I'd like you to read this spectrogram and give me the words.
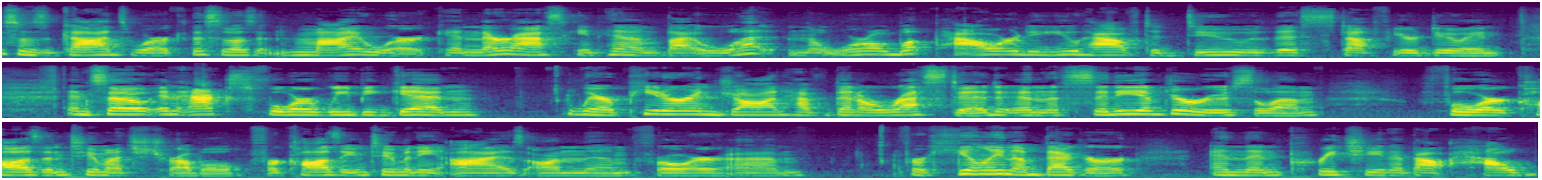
this was God's work. This wasn't my work. And they're asking him, by what in the world, what power do you have to do this stuff you're doing? And so in Acts 4, we begin where Peter and John have been arrested in the city of Jerusalem for causing too much trouble, for causing too many eyes on them, for um, for healing a beggar, and then preaching about how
